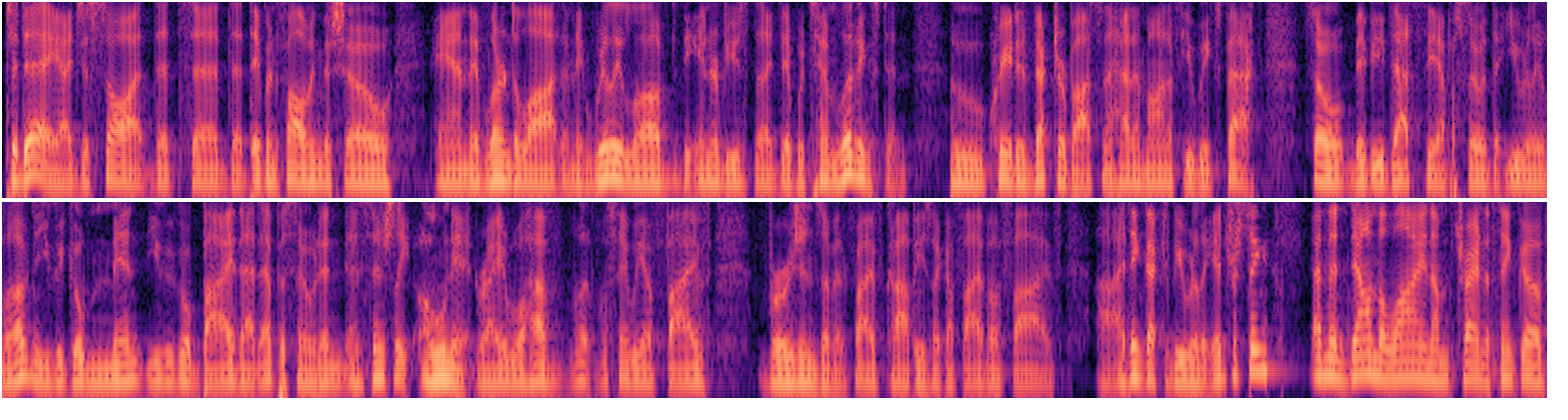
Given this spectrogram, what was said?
today. I just saw it that said that they've been following the show and they've learned a lot and they really loved the interviews that I did with Tim Livingston, who created VectorBots, and I had him on a few weeks back. So maybe that's the episode that you really loved, you could go mint, you could go buy that episode and, and essentially own it. Right? We'll have let's say we have five versions of it, five copies, like a five of five. Uh, I think that could be really interesting. And then down the line, I'm trying to think of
